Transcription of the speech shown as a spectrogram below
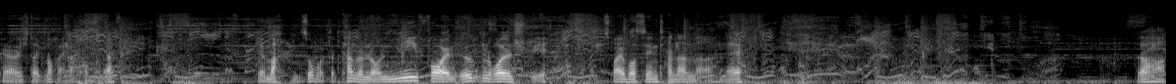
Kann ich direkt noch einer kommen, ja? Wir machten so Das kann doch noch nie vor in irgendein Rollenspiel. Zwei Bosse hintereinander, ne? So.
